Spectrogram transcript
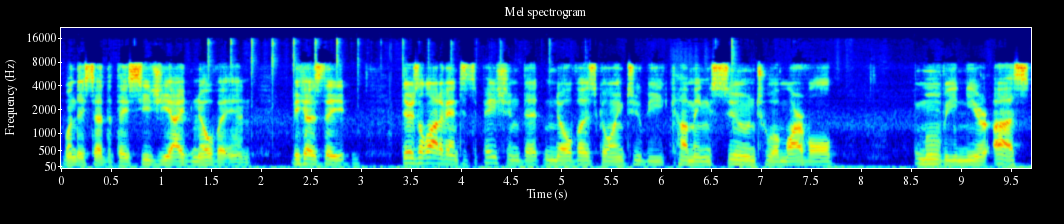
when they said that they CGI'd Nova in because they there's a lot of anticipation that Nova is going to be coming soon to a Marvel movie near us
